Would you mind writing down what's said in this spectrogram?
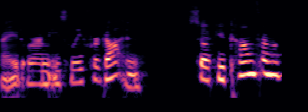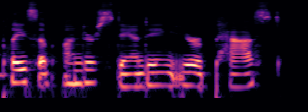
right? Or I'm easily forgotten. So if you come from a place of understanding your past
